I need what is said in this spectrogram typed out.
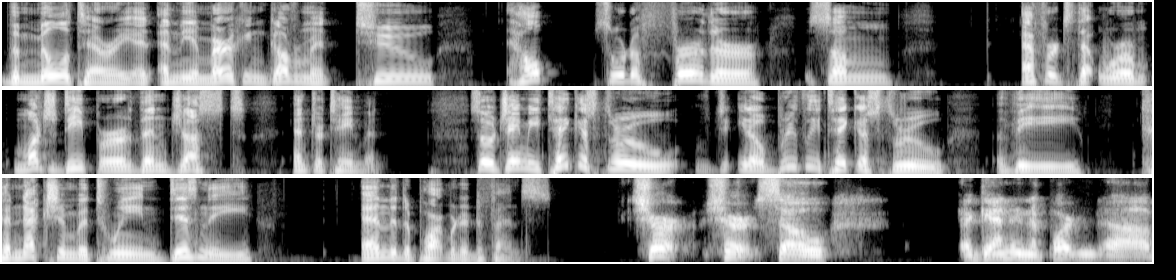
the military and, and the American government to help sort of further some efforts that were much deeper than just entertainment. So Jamie, take us through, you know, briefly take us through the connection between Disney and the Department of Defense? Sure, sure. So, again, an important uh,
